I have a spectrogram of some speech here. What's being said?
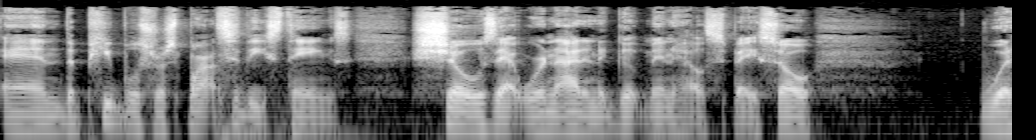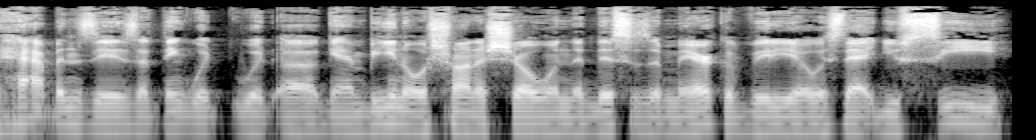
and the people's response to these things shows that we're not in a good mental health space. So what happens is, I think what what uh, Gambino is trying to show in the "This Is America" video is that you see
